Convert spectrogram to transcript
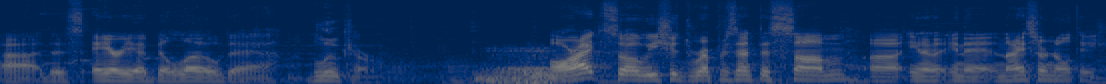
uh, this area below the blue curve. All right, so we should represent this sum uh, in, a, in a nicer notation.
